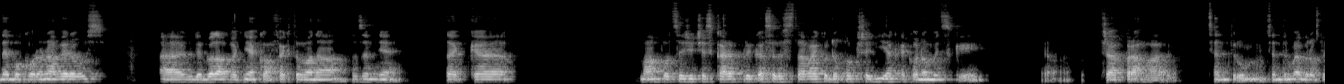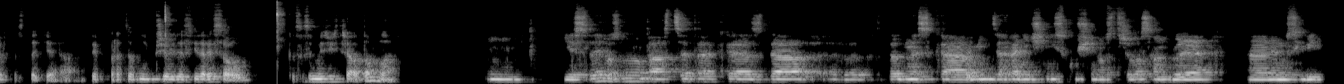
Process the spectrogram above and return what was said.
nebo koronavirus, uh, kde byla hodně jako afektovaná ta země, tak mám pocit, že Česká republika se dostává jako do popředí jak ekonomicky, jo, třeba Praha, centrum, centrum Evropy v podstatě a ty pracovní příležitosti tady jsou. Co si myslíš třeba o tomhle? Hmm. Jestli rozumím otázce, tak eh, zda, eh, zda dneska mít zahraniční zkušenost třeba z Anglie eh, nemusí být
